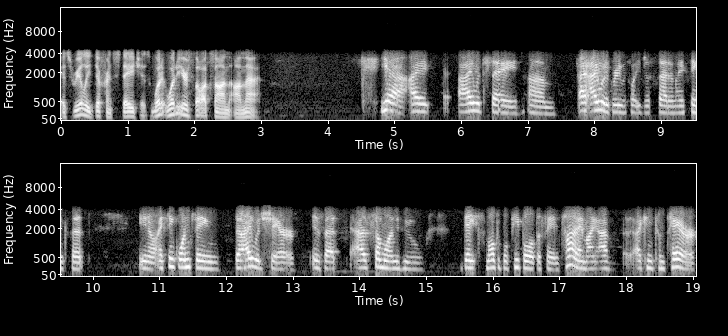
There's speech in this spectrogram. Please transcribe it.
it's really different stages. What what are your thoughts on on that? Yeah, I I would say um, I, I would agree with what you just said, and I think that you know I think one thing that I would share is that as someone who dates multiple people at the same time, I have I can compare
